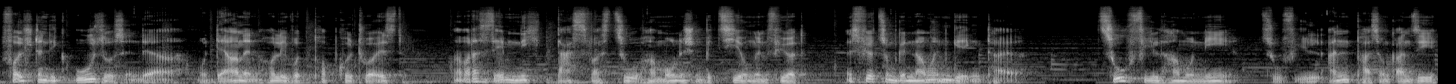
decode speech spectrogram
vollständig Usus in der modernen Hollywood-Popkultur ist, aber das ist eben nicht das, was zu harmonischen Beziehungen führt. Es führt zum genauen Gegenteil. Zu viel Harmonie, zu viel Anpassung an sie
